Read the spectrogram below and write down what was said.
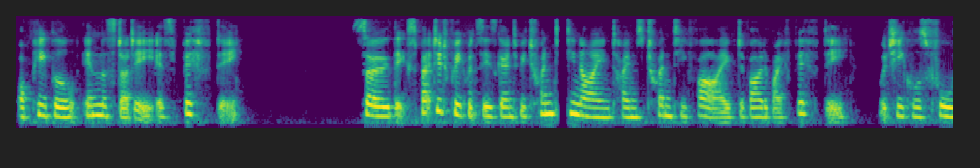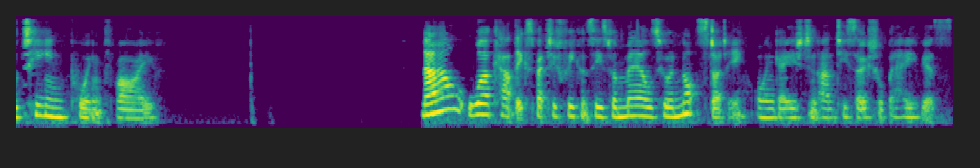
of people in the study is 50. So the expected frequency is going to be 29 times 25 divided by 50, which equals 14.5. Now work out the expected frequencies for males who are not studying or engaged in antisocial behaviours.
